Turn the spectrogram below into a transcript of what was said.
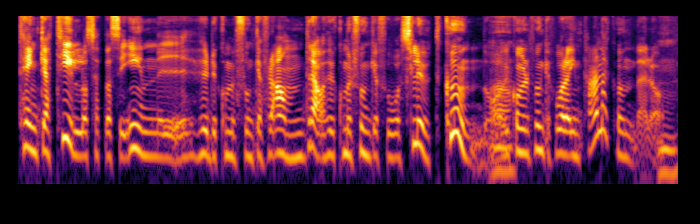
tänka till och sätta sig in i hur det kommer funka för andra och hur det kommer funka för vår slutkund och Ja. hur kommer det funka för våra interna kunder. Och, Mm.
